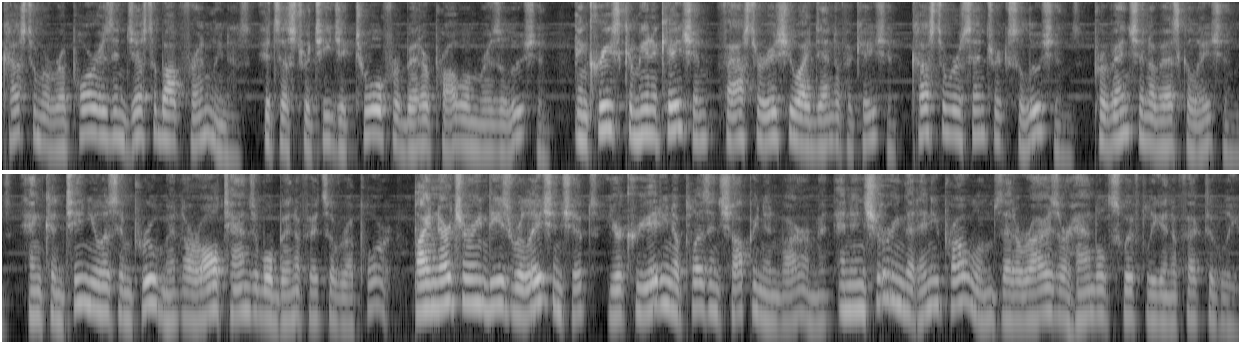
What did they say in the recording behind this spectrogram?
customer rapport isn't just about friendliness, it's a strategic tool for better problem resolution. Increased communication, faster issue identification, customer centric solutions, prevention of escalations, and continuous improvement are all tangible benefits of rapport. By nurturing these relationships, you're creating a pleasant shopping environment and ensuring that any problems that arise are handled swiftly and effectively,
